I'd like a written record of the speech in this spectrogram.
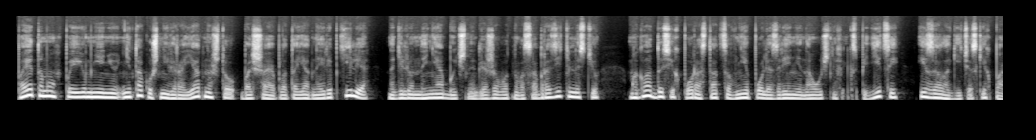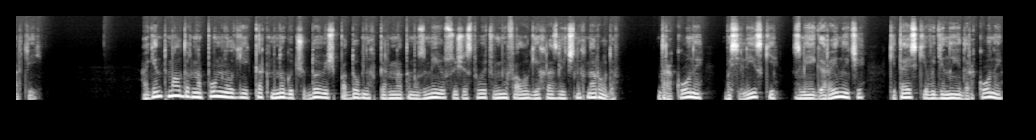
Поэтому, по ее мнению, не так уж невероятно, что большая плотоядная рептилия, наделенная необычной для животного сообразительностью, могла до сих пор остаться вне поля зрения научных экспедиций и зоологических партий. Агент Малдер напомнил ей, как много чудовищ, подобных пернатому змею, существует в мифологиях различных народов. Драконы, василиски, змеи-горынычи, китайские водяные драконы.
